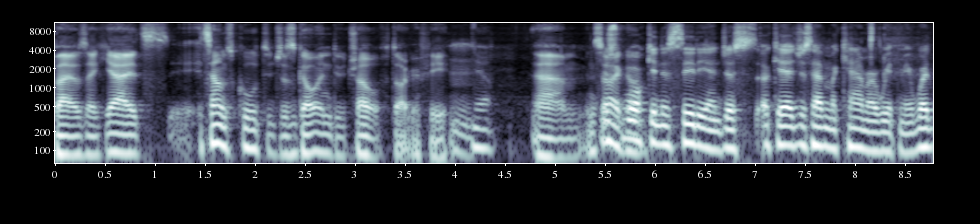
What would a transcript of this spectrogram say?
But I was like, yeah, it's it sounds cool to just go and do travel photography. Mm. yeah Um, and so just I go, walk in the city and just okay. I just have my camera with me. What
